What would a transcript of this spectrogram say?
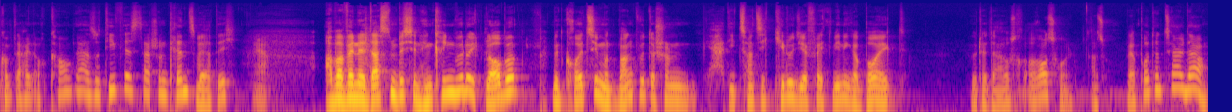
kommt er halt auch kaum. Ja, so tief ist da schon grenzwertig. Ja. Aber wenn er das ein bisschen hinkriegen würde, ich glaube, mit Kreuzheben und Bank wird er schon, ja, die 20 Kilo, die er vielleicht weniger beugt, würde er da raus, rausholen. Also wäre Potenzial da.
